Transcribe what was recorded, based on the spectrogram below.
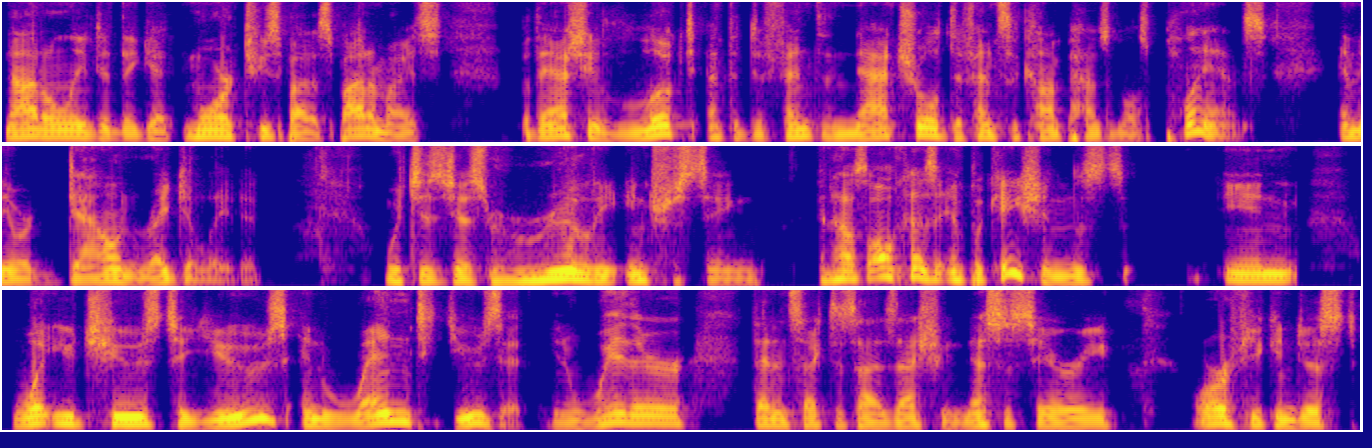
not only did they get more two-spotted spider mites, but they actually looked at the defense, natural defensive compounds of those plants, and they were down regulated which is just really interesting and has all kinds of implications in what you choose to use and when to use it. You know, whether that insecticide is actually necessary or if you can just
